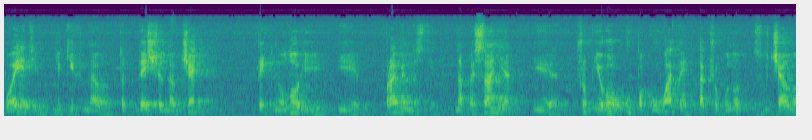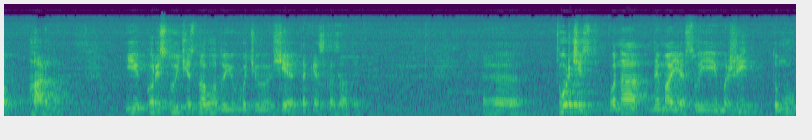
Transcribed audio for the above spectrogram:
поетів, яких дещо навчать технології і правильності написання і щоб його упакувати так, щоб воно звучало гарно. І користуючись нагодою, хочу ще таке сказати. Е, Творчість вона не має своєї межі, тому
